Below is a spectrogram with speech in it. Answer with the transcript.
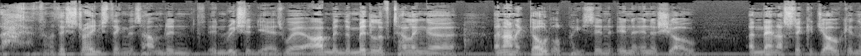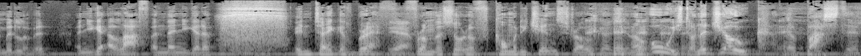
this strange thing that's happened in, in recent years, where I'm in the middle of telling a, an anecdotal piece in, in in a show, and then I stick a joke in the middle of it, and you get a laugh, and then you get a intake of breath Yeah. from the sort of comedy chin strokers. You know, oh, he's done a joke, the bastard.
